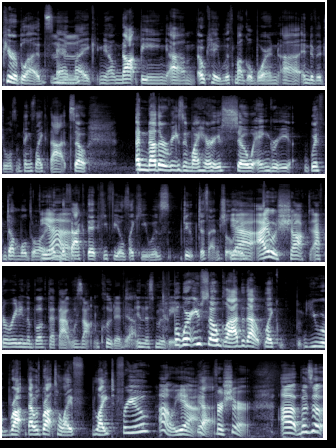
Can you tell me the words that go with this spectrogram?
purebloods Mm-hmm. and like you know not being um, okay with Muggle-born uh, individuals and things like that. So. Another reason why Harry is so angry with Dumbledore and the fact that he feels like he was duped essentially. Yeah, I was shocked after reading the book that that was not included Yeah. in this movie. But weren't you so glad that that like you were brought that was brought to life light for you? Oh yeah, Yeah. for sure. Uh, but so,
